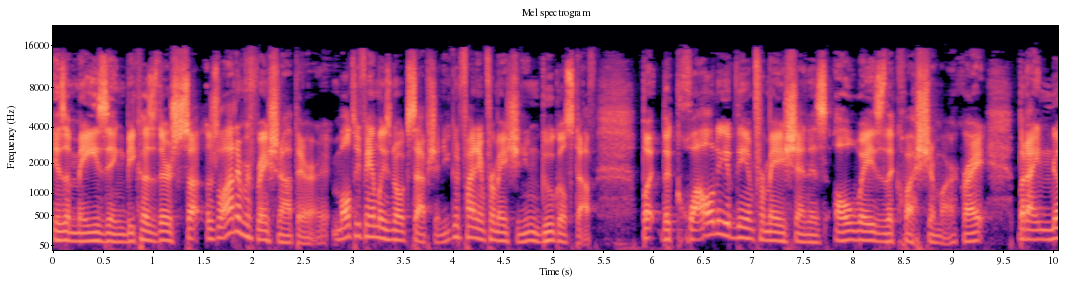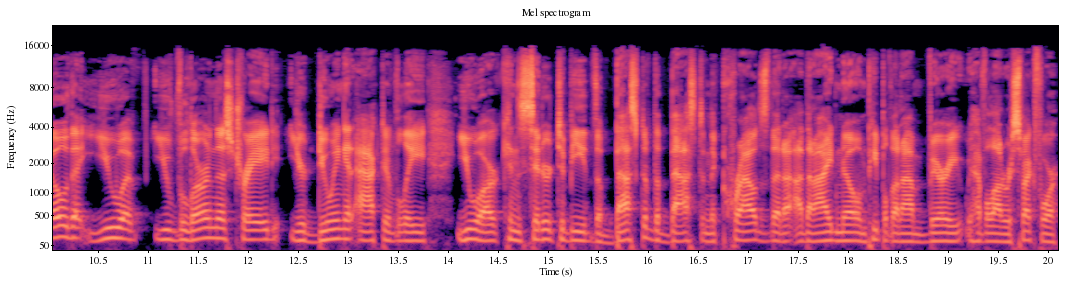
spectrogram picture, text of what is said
is amazing because there's so, there's a lot of information out there. Multifamily is no exception. You can find information, you can Google stuff, but the quality of the information is always the question mark, right? But I know that you have you've learned this trade, you're doing it actively, you are considered to be the best of the best in the crowds that I, that I know and people that I'm very have a lot of respect for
